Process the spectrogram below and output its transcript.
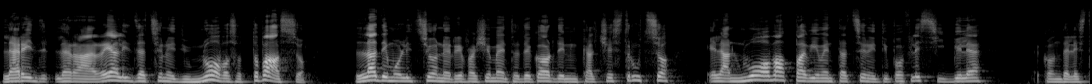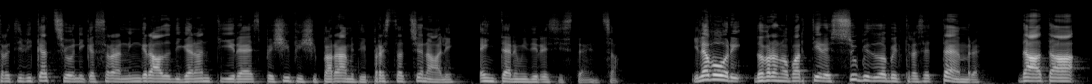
la, re- la realizzazione di un nuovo sottopasso, la demolizione e il rifacimento dei cordini in calcestruzzo e la nuova pavimentazione tipo flessibile con delle stratificazioni che saranno in grado di garantire specifici parametri prestazionali e in termini di resistenza. I lavori dovranno partire subito dopo il 3 settembre, data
